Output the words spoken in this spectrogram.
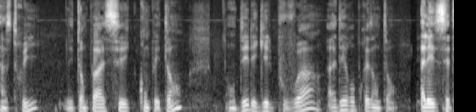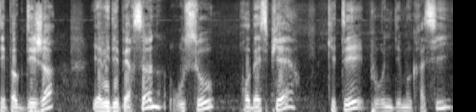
instruits, n'étant pas assez compétents, ont délégué le pouvoir à des représentants. Cette époque déjà, il y avait des personnes, Rousseau, Robespierre, qui étaient pour une démocratie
